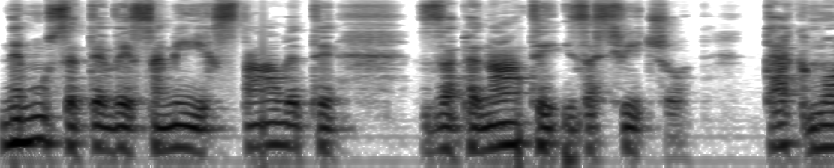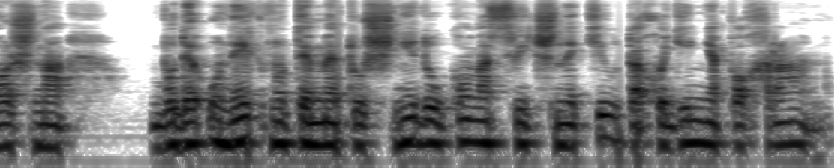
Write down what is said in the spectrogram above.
Не мусите ви самі їх ставити, запинати і засвічувати. Так можна буде уникнути метушні довкола свічників та ходіння по храму,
